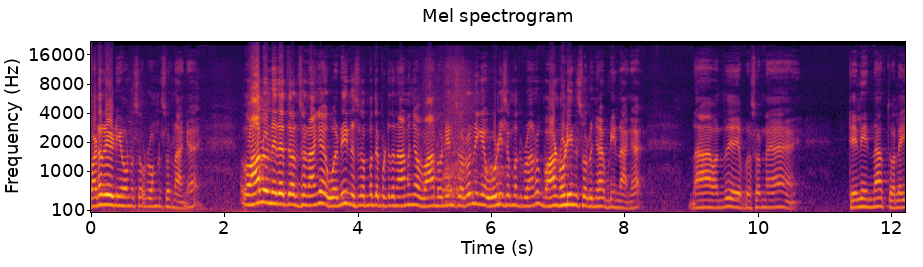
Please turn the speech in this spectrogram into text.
பட ரேடியோன்னு சொல்கிறோம்னு சொன்னாங்க. வானொலி நிலையத்தில் சொன்னாங்க ஒளி சம்மந்தப்பட்டது நானுங்க வானொலின்னு சொல்கிறோம் நீங்கள் ஒளி சம்மந்தப்பட்டாலும் வானொலின்னு சொல்லுங்கள் அப்படின்னாங்க. நான் வந்து இப்போ சொன்னேன் டெலின்னா தொலை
